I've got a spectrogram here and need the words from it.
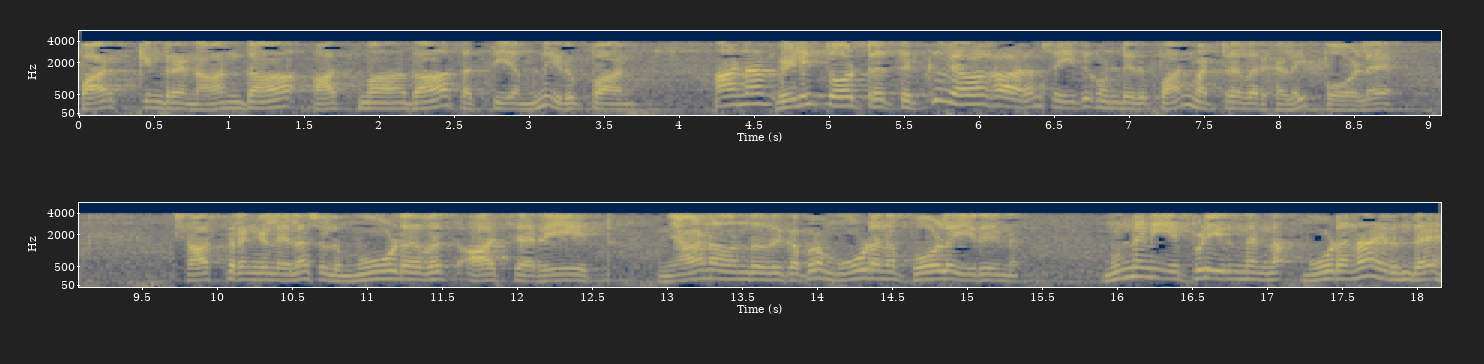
பார்க்கின்ற நான் தான் ஆத்மாதான் சத்தியம்னு இருப்பான். ஆனா வெளி தோற்றத்திற்கு விவகாரம் செய்து கொண்டிருப்பான் மற்றவர்களைப் போல. சாஸ்திரங்கள் எல்லாம் சொல்லும் மூடவத் ஆச்சரேத். ஞானம் வந்ததுக்கு அப்புறம் மூடனை போல இருன்னு. முன்ன நீ எப்படி இருந்தன்னா மூடனா இருந்த?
